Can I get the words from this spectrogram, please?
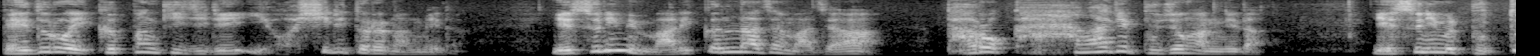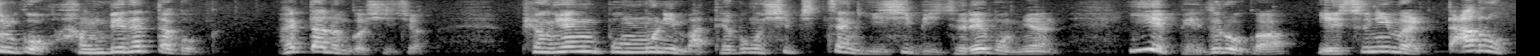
베드로의 급한 기질이 여실히 드러납니다. 예수님이 말이 끝나자마자 바로 강하게 부정합니다. 예수님을 붙들고 항변했다고 했다는 것이죠. 평행 본문이 마태복음 17장 22절에 보면 이에 베드로가 예수님을 따로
